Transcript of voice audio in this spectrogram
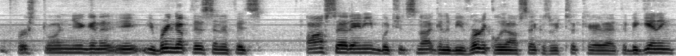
The first one you're gonna you bring up this and if it's offset any, which it's not going to be vertically offset because we took care of that at the beginning,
